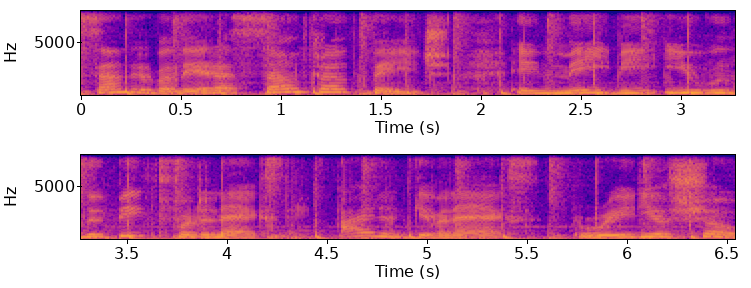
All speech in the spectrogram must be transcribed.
Alexandre Banera's SoundCloud page, and maybe you will be picked for the next I Don't Give an X radio show.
